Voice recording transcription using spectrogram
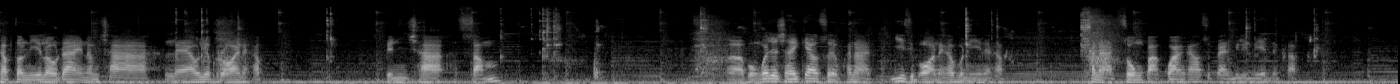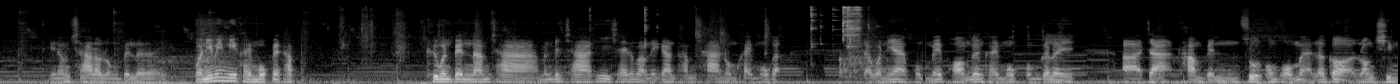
ครับ ตอนนี้เราได้น้ำชาแล้วเรียบร้อยนะครับ เป็นชาอัดสำผมก็จะใช้แก้วเสิร์ฟขนาด 20 ออนนะครับ วันนี้นะครับ ขนาดทรงปากกว้าง 98มิลลิเมตรนะครับเทน้ำชาเราลงไปเลย วันนี้ไม่มีไข่มุกนะครับ คือมันเป็นน้ำชา มันเป็นชาที่ใช้สำหรับในการทำชานมไข่มุกอะ่ะ แต่วันนี้ผมไม่พร้อมเรื่องไข่มุก ผมก็เลยจะทำเป็นสูตรของผมอะแล้วก็ลองชิม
